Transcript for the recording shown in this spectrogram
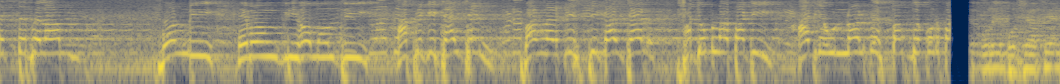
দেখতে পেলাম বন্দি এবং গৃহমন্ত্রী, আপনি কি চাইছেন বাংলার কৃষ্টি কালচার সজমলা পার্টি আজকে উন্নয়নকে স্তব্ধ করবে? করে বসে আছেন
